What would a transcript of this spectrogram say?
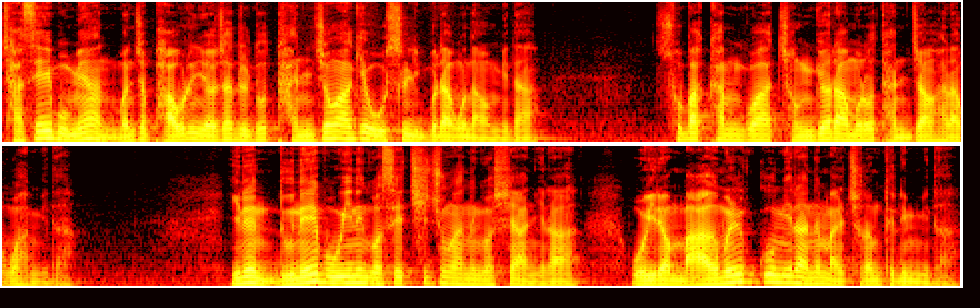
자세히 보면 먼저 바울은 여자들도 단정하게 옷을 입으라고 나옵니다. 소박함과 정결함으로 단정하라고 합니다. 이는 눈에 보이는 것에 치중하는 것이 아니라 오히려 마음을 꾸미라는 말처럼 드립니다.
